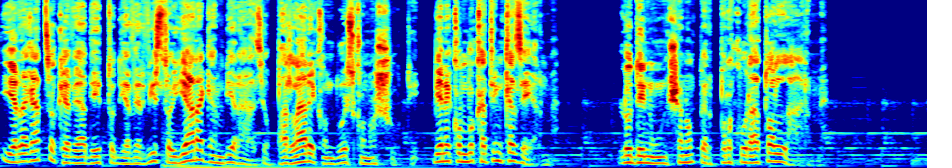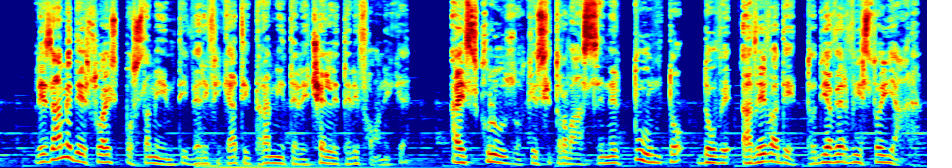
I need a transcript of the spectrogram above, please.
Il ragazzo che aveva detto di aver visto Yara Gambirasio parlare con due sconosciuti viene convocato in caserma lo denunciano per procurato allarme. L'esame dei suoi spostamenti, verificati tramite le celle telefoniche, ha escluso che si trovasse nel punto dove aveva detto di aver visto Yara.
